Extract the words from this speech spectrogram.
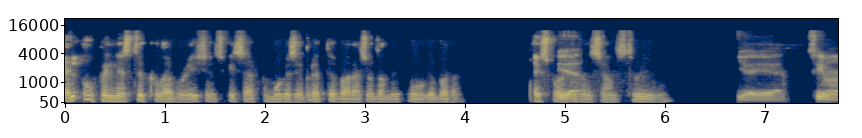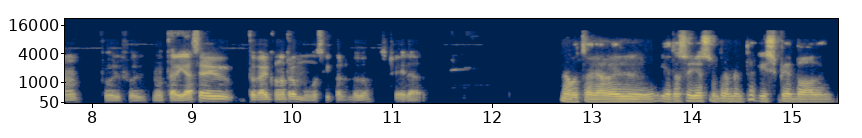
el openness to collaborations, quizás como que se preste para eso también, como que para explorar Yeah. sounds know? Yeah, yeah. Sí, man, full, full. Me gustaría hacer, tocar con otros músicos, luego, straight up. Me gustaría ver, y soy yo simplemente aquí spitballing,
